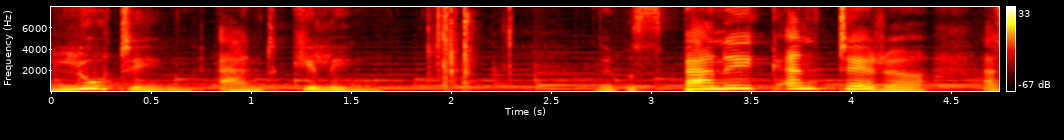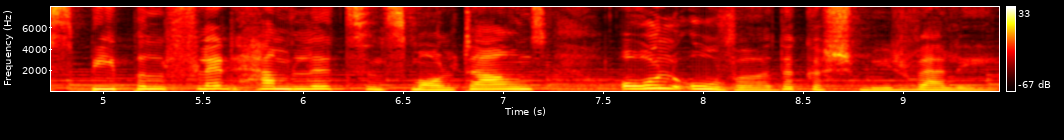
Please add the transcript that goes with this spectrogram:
looting, and killing. There was panic and terror as people fled hamlets and small towns all over the Kashmir Valley.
